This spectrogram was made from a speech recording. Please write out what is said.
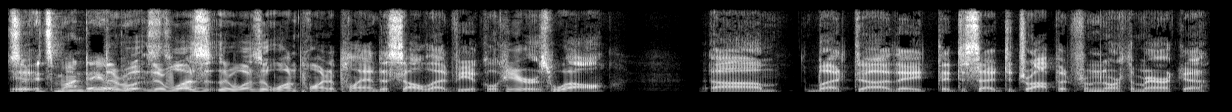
it it's Mondeo. There, there was there was at one point a plan to sell that vehicle here as well, um, but uh, they they decided to drop it from North America,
